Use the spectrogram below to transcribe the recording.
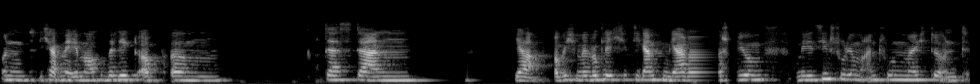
Und ich habe mir eben auch überlegt, ob ähm, das dann, ja, ob ich mir wirklich die ganzen Jahre Studium, Medizinstudium antun möchte. Und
